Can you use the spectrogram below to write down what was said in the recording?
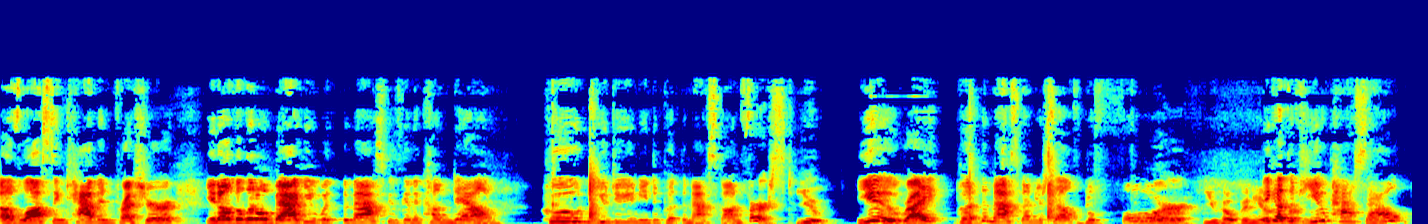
of loss in cabin pressure, you know, the little baggie with the mask is going to come down. Who you do you need to put the mask on first? You You, right? Put the mask on yourself before. before you help any other Because if you pass out,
